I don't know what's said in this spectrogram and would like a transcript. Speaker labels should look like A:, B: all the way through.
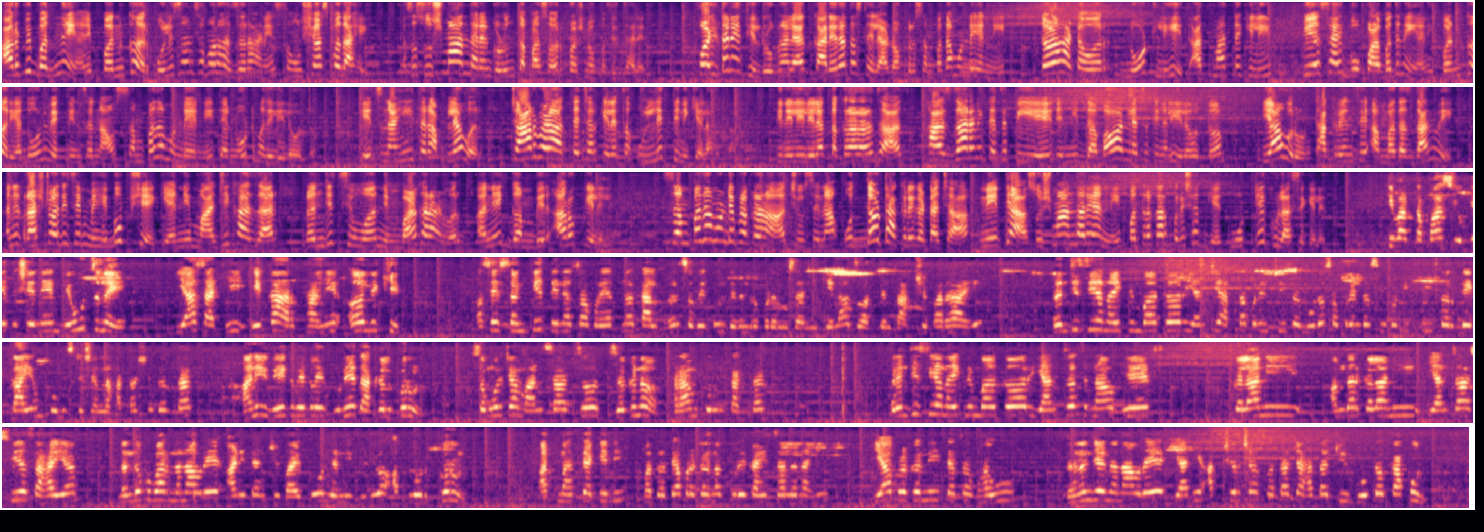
A: आरोपी बदने आणि पनकर पोलिसांसमोर हजर राहणे संशयास्पद आहे असं सुषमा अंधाऱ्यांकडून तपासावर प्रश्न उपस्थित झाले फलटण येथील रुग्णालयात कार्यरत असलेल्या डॉक्टर संपदा मुंडे यांनी तळहाटावर नोट लिहित आत्महत्या केली. P S I Gopal Badne आणि बनकर या दोन व्यक्तींचं नाव संपदा मुंडे यांनी त्या नोटमध्ये लिहिलं होतं. हेच नाही तर आपल्यावर चार वेळा अत्याचार केल्याचा उल्लेख तिने केला होता. तिने लिहिलेल्या तक्रार अर्जात खासदार आणि त्याचे पीए यांनी दबाव आणल्याचं तिने लिहिलं होतं. यावरून ठाकरेंचे अंबादास दानवे आणि राष्ट्रवादीचे मेहबूब शेख यांनी माजी खासदार रणजित सिंह निंबाळकरांवर अनेक गंभीर आरोप केलेले. संपदा मुंडे प्रकरणात शिवसेना उद्धव ठाकरे गटाच्या नेत्या सुषमा अंधारे यांनी पत्रकार परिषद घेत मोठे खुलासे केलेत.
B: किंवा तपास योग्य दिशेने नेऊच नये यासाठी एका अर्थाने अलिखित असे संकेत देण्याचा प्रयत्न काल भर सभेतून देवेंद्र फडणवीसांनी केला जो अत्यंत आक्षेपार्ह आहे. रणजितसिंह नाईक निंबाळकर यांची आतापर्यंतची जर मोडस ऑपरेंडसी बघितली तर ते कायम पोलीस स्टेशनला हाताशी धरतात आणि वेगवेगळे गुन्हे दाखल करून समोरच्या माणसाचं जगणं हराम करून टाकतात. रणजितसिंह नाईक निंबाळकर यांचंच नाव घेत कलानी आमदार कलानी यांचा स्वीय सहाय्यक नंदकुमार ननावरे आणि त्यांची बायको यांनी व्हिडिओ अपलोड करून आत्महत्या केली. मात्र त्या प्रकरणात पुढे काहीच झालं नाही. या प्रकरणी त्याचा भाऊ धनंजय ननावरे यांनी अक्षरशः स्वतःच्या हाताची बोटं कापून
